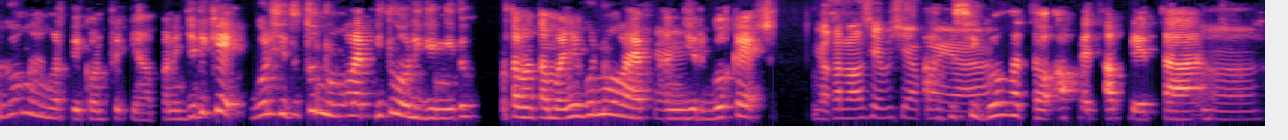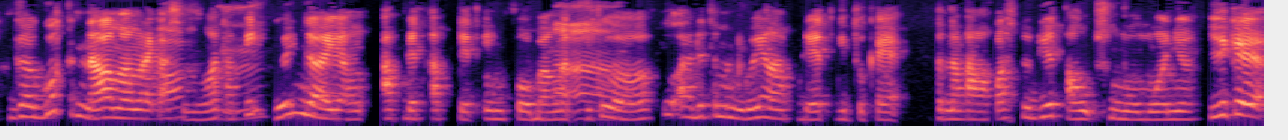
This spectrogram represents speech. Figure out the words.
gue nggak ngerti konfliknya apa nih. Jadi kayak gue di situ tuh no lab gitu loh di geng itu. Pertama-tamanya gue no lab. Oke. Anjir gue kayak nggak kenal siapa-siapa apa ya sih gue nggak tahu update updatean Heeh. Gak gue kenal sama mereka Oh, semua, mm. tapi gue nggak yang update-update info banget Heeh. gitu loh. Tuh ada temen gue yang update gitu kayak tentang kakak kelas tuh dia tahu semua muanya. Jadi kayak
